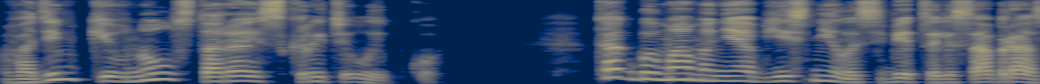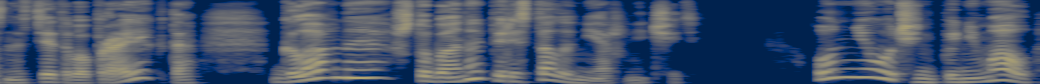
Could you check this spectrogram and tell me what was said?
Вадим кивнул, стараясь скрыть улыбку. Как бы мама ни объяснила себе целесообразность этого проекта, главное, чтобы она перестала нервничать. Он не очень понимал,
